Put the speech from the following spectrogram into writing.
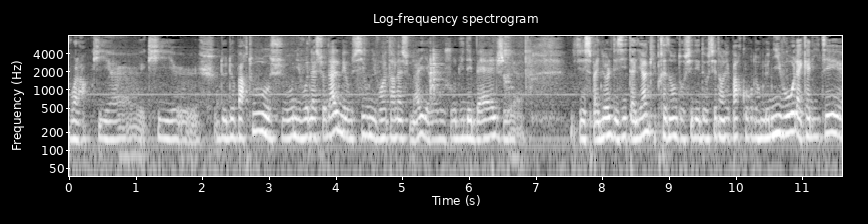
voilà, qui, de, partout au, niveau national, mais aussi au niveau international. Il y a aujourd'hui des Belges, des Espagnols, des Italiens qui présentent aussi des dossiers dans les parcours. Donc le niveau, la qualité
